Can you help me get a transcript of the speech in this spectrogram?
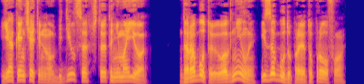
Я окончательно убедился, что это не мое. Доработаю у Огнилы и забуду про эту профу.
